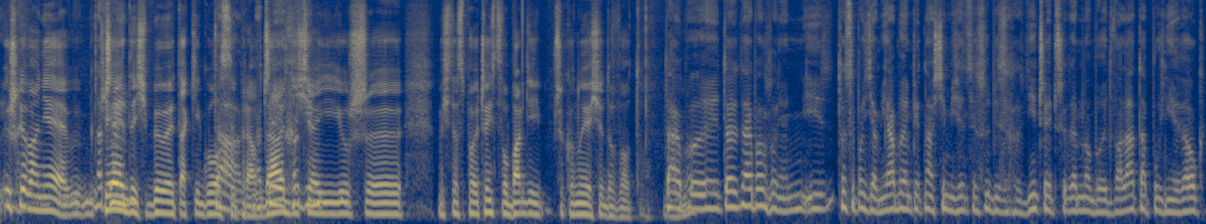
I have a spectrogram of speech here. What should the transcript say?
E, Już chyba nie. Znaczy- Kiedyś były takie głosy, Tak, prawda? znaczy chodzi- Dzisiaj już e, myślę, społeczeństwo bardziej przekonuje się do wotu. Tak, bo, y, to, tak pan wspomniał, to co powiedziałem, ja byłem 15 miesięcy w służbie zasadniczej, przede mną były dwa lata, później rok,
